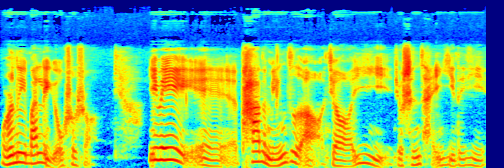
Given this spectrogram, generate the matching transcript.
我说那你把理由说说。因为呃，他的名字啊叫易，就神采奕奕的奕。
